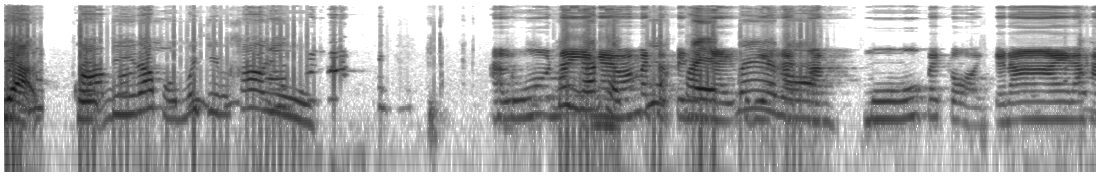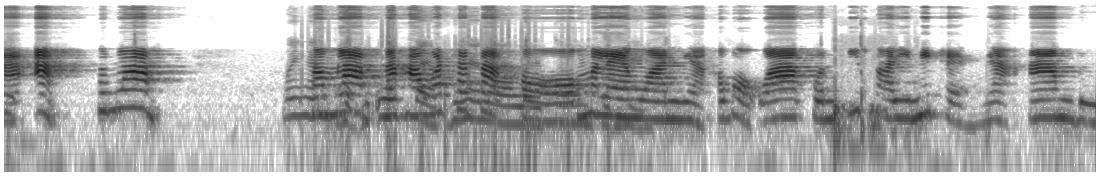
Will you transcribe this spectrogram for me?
อย่าผมดีนะผมไม่กินข้าวอยู่ อะรู้ไม่ได้งั้ยันงไงว่ามันจะเป็นยังไงแปลกคุณเดียแน่อาจนอนจะโม้ไปก่อนก็ได้นะคะอะสำหรับไม่งั้นสำหรับผมนะคะอ้วัแตฏกจักรน่ขนอนงแมลงวันเนี่ยเขาบอกว่าคนที่ไตไม่แข็งเนี่ย ห้ามดู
